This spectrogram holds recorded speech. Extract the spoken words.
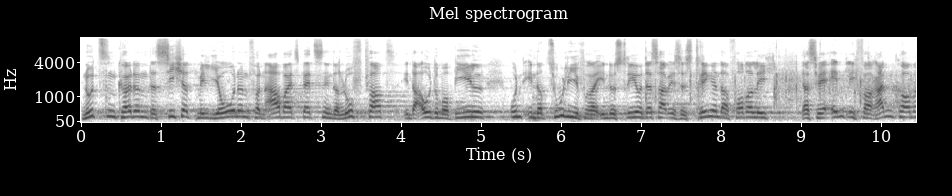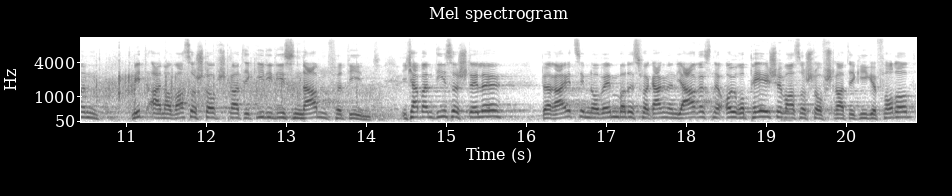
nutzen können. Das sichert Millionen von Arbeitsplätzen in der Luftfahrt, in der Automobil- und in der Zuliefererindustrie. Und deshalb ist es dringend erforderlich, dass wir endlich vorankommen mit einer Wasserstoffstrategie, die diesen Namen verdient. Ich habe an dieser Stelle bereits im November des vergangenen Jahres eine europäische Wasserstoffstrategie gefordert.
